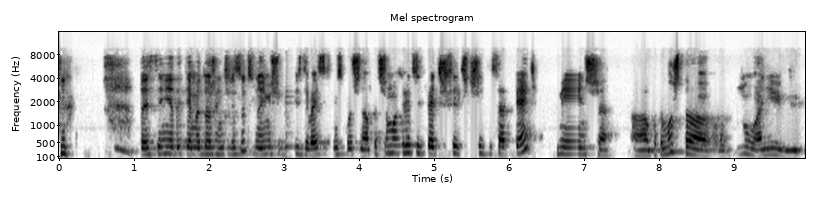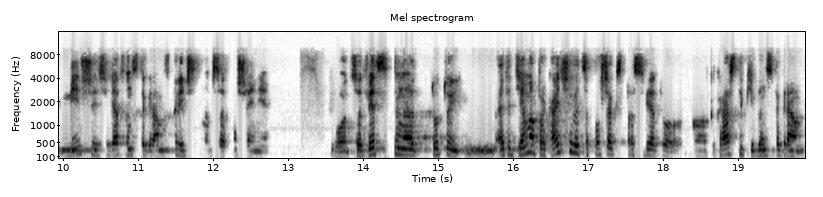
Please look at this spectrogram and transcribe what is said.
То есть они этой темой тоже интересуются, но им еще без девайсов не скучно. А почему 35-65 меньше? А, потому что ну, они меньше сидят в Инстаграм в количественном соотношении. Вот, соответственно, тут эта тема прокачивается по секс-просвету а, как раз-таки в Инстаграм.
